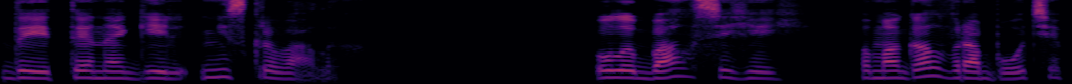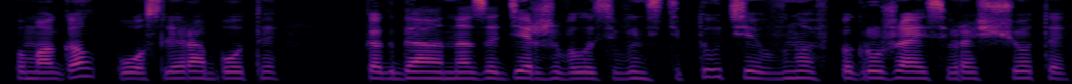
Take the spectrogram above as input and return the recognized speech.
да и Тенагиль не скрывал их. Улыбался ей, помогал в работе, помогал после работы, когда она задерживалась в институте, вновь погружаясь в расчеты,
